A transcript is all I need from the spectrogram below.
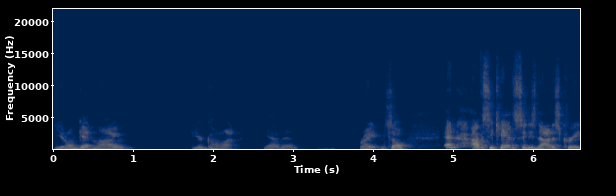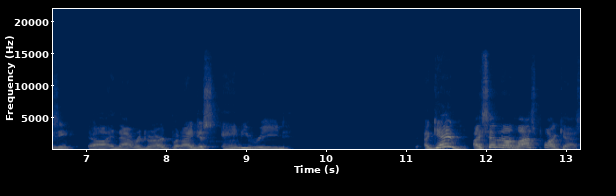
you don't get in line, you're gone yeah, man. right? And so, and obviously Kansas City's not as crazy uh, in that regard, but I just Andy Reid. Again, I said it on last podcast.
